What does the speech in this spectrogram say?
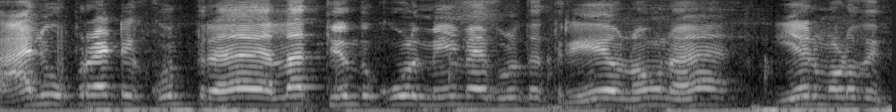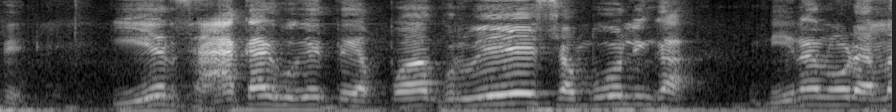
ಖಾಲಿ ಉಪರಾಟಿ ಕುಂತ್ರ ಎಲ್ಲ ತಿಂದು ಕೂಳು ಮೇ ಮ್ಯಾಗ ಬೀಳ್ತೈತ್ರಿ ಅವನವನ. ಏನು ಮಾಡೋದೈತಿ? ಏನು ಸಾಕಾಗಿ ಹೋಗೈತಿ? ಅಪ್ಪ ಗುರುವೇ ಶಂಭೋಲಿಂಗ. ನೀನ ನೋಡಲ್ಲ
